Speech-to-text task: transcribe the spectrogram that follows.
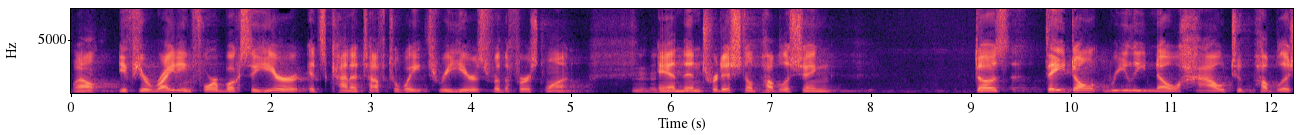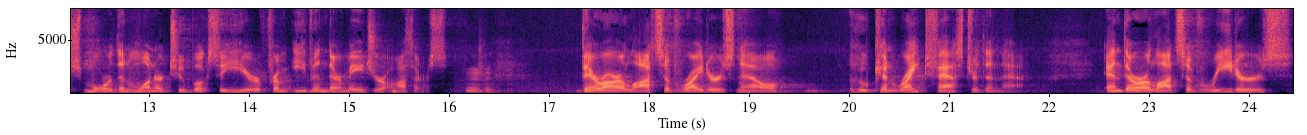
Well, if you're writing four books a year, it's kind of tough to wait three years for the first one. Mm-hmm. And then traditional publishing does, they don't really know how to publish more than one or two books a year from even their major authors. Mm-hmm. There are lots of writers now who can write faster than that. And there are lots of readers,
